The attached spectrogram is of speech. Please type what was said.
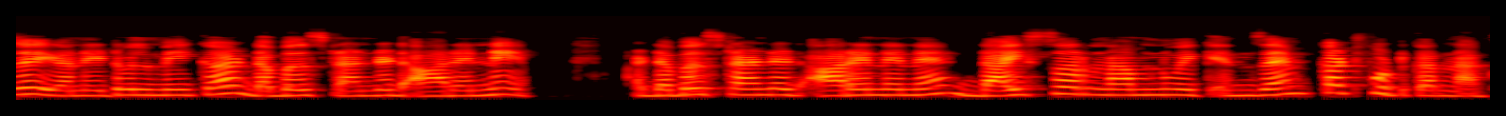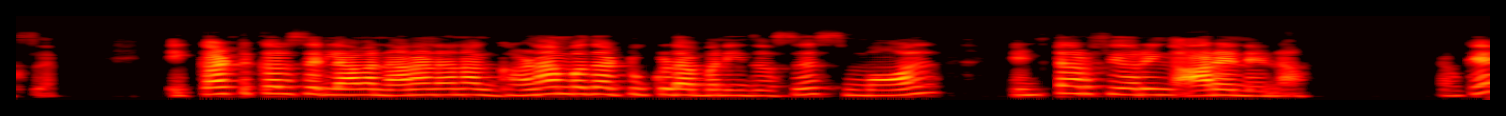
જઈ અને it will make a double standard RNA આ ડબલ સ્ટાન્ડર્ડ આરએનએ ને ડાયસર નામનું એક એન્ઝાઇમ કટફૂટ કરી નાખશે. એ કટ કરશે એટલે આવા નાના નાના ઘણા બધા ટુકડા બની જશે સ્મોલ ઇન્ટરફિયરિંગ આરએનએના ઓકે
